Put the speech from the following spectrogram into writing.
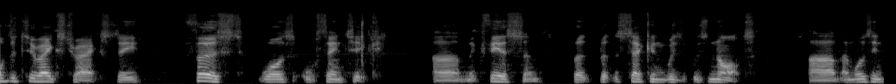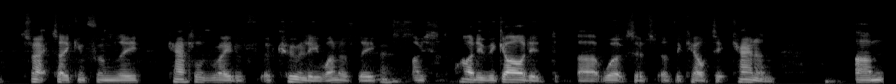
of the two extracts, the first was authentic uh, Macpherson, but, but the second was, was not, um, and was in fact taken from the cattle raid of, of Cooley, one of the most highly regarded uh, works of, of the Celtic canon. Um,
